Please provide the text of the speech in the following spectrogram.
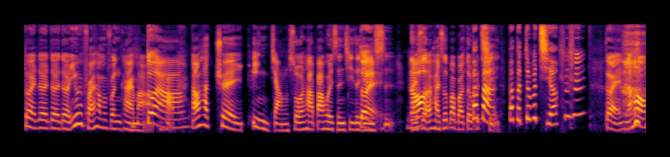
对对对对，因为反正他们分开嘛。对啊，然后他却硬讲说他爸会生气这件事，然后还说爸爸对不起，爸爸，爸爸对不起哦。对，然后。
